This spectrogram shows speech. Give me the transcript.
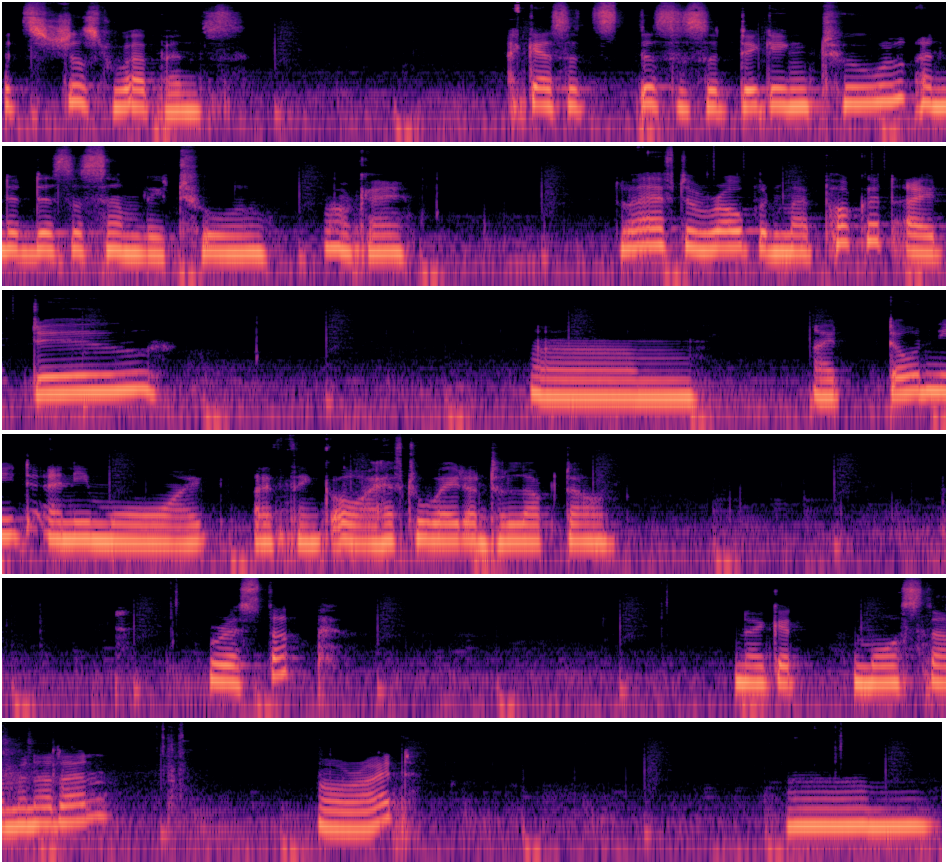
It's just weapons. I guess it's this is a digging tool and a disassembly tool. Okay. Do I have the rope in my pocket? I do. Um, I don't need any more, I, I think. Oh, I have to wait until lockdown. Rest up. And I get more stamina then? Alright. Um,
